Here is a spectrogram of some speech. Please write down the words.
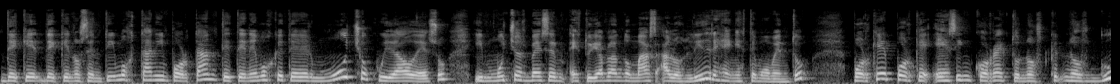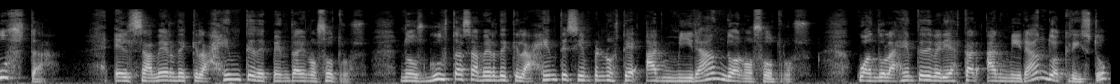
de que, de que nos sentimos tan importantes, tenemos que tener mucho cuidado de eso y muchas veces estoy hablando más a los líderes en este momento. ¿Por qué? Porque es incorrecto, nos, nos gusta el saber de que la gente dependa de nosotros. Nos gusta saber de que la gente siempre nos esté admirando a nosotros. Cuando la gente debería estar admirando a Cristo,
